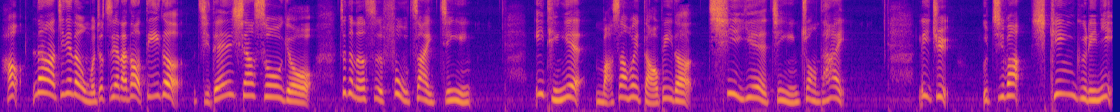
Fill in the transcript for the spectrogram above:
好，那今天呢，我们就直接来到第一个“自転車創業”。这个呢是负债经营，一停业马上会倒闭的企业经营状态。例句：うちは資金繰りに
